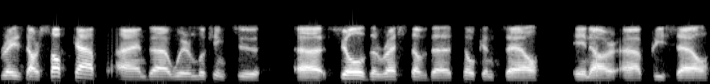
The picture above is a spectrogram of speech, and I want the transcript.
raised our soft cap, and uh, we're looking to uh, fill the rest of the token sale in our uh, pre-sale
